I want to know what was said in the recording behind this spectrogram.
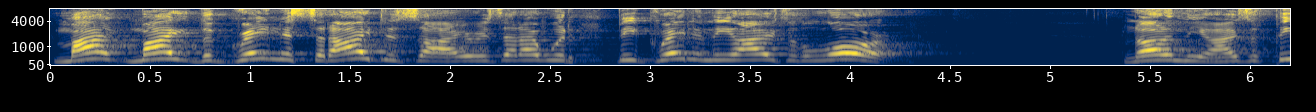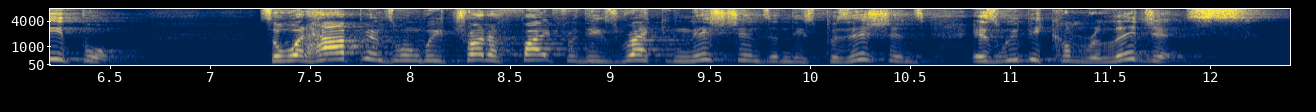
My, my, the greatness that I desire is that I would be great in the eyes of the Lord, not in the eyes of people. So, what happens when we try to fight for these recognitions and these positions is we become religious.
